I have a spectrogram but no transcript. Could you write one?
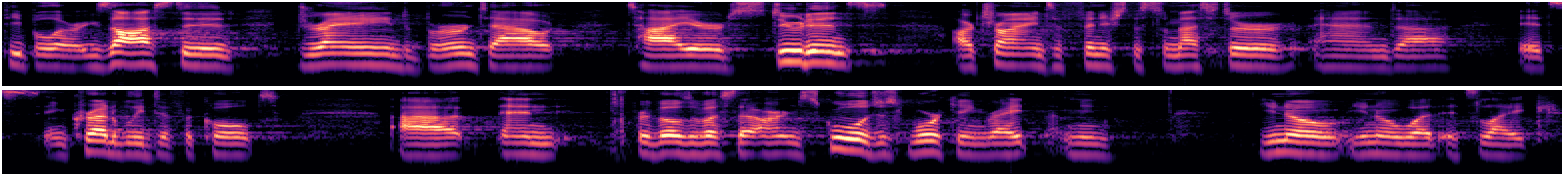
people are exhausted, drained, burnt out, tired. Students are trying to finish the semester, and uh, it's incredibly difficult. Uh, and for those of us that aren't in school, just working, right? I mean, you know, you know what it's like.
